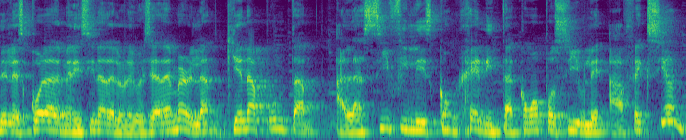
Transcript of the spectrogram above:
de la Escuela de Medicina de la Universidad de Maryland, quien apunta a la sífilis congénita como posible afección.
